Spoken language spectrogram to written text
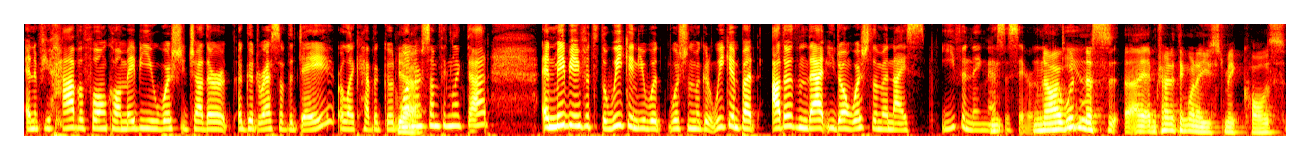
And if you have a phone call, maybe you wish each other a good rest of the day or like have a good one or something like that. And maybe if it's the weekend, you would wish them a good weekend. But other than that, you don't wish them a nice evening necessarily. No, I wouldn't necessarily. I'm trying to think when I used to make calls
